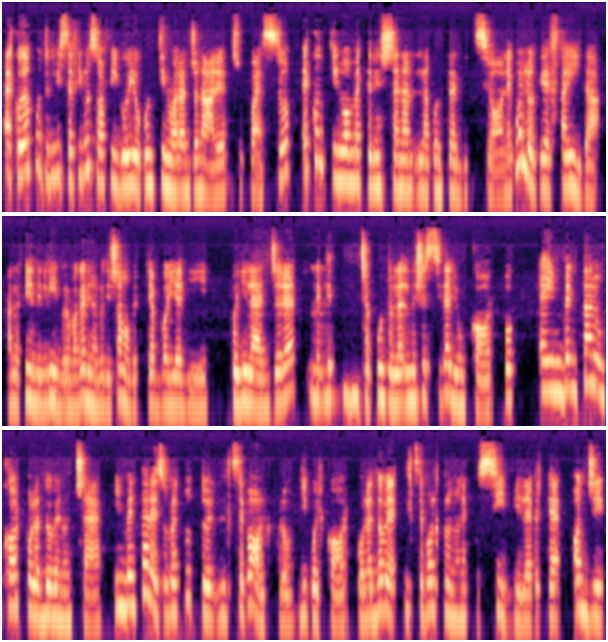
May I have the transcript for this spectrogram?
Ecco, da un punto di vista filosofico io continuo a ragionare su questo e continuo a mettere in scena la contraddizione. Quello che fa Ida alla fine del libro, magari non lo diciamo per chi ha voglia di, poi di leggere, mm. e che dice appunto la necessità di un corpo, è inventare un corpo laddove non c'è, inventare soprattutto il sepolcro di quel corpo, laddove il sepolcro non è possibile, perché oggi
